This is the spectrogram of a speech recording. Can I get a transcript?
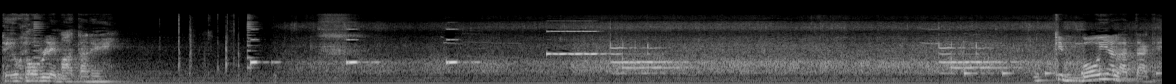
Te doble mataré. que voy al ataque.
